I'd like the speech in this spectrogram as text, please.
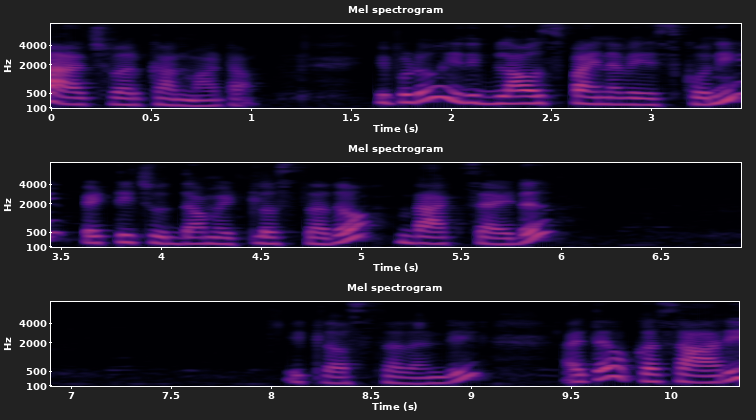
ప్యాచ్ వర్క్ అనమాట ఇప్పుడు ఇది బ్లౌజ్ పైన వేసుకొని పెట్టి చూద్దాం ఎట్లొస్తుందో. బ్యాక్ సైడ్ ఇట్లా వస్తుందండి. అయితే ఒకసారి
